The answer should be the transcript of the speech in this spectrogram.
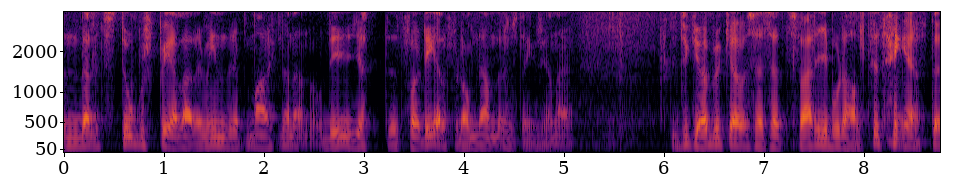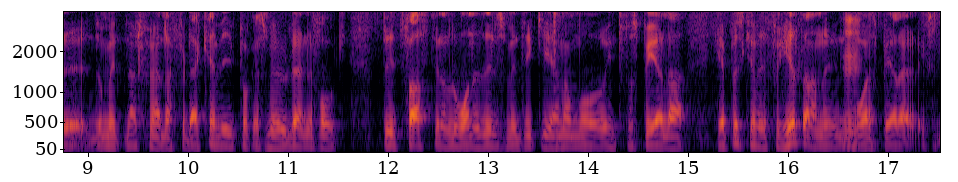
en väldigt stor spelare mindre på marknaden och det är ju jättefördel för de länder som stänger senare. Det tycker jag brukar säga att Sverige borde alltid stänga efter de internationella för där kan vi plocka smulor när folk blir fast i någon lånedeal som inte gick igenom och inte får spela. Helt plötsligt kan vi få helt annan nivå av spelare. Liksom.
